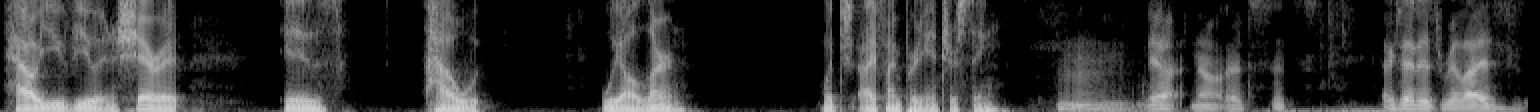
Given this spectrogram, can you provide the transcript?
how you view it and share it is how we all learn, which I find pretty interesting. Mm, yeah, no, that's it's actually I just realized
